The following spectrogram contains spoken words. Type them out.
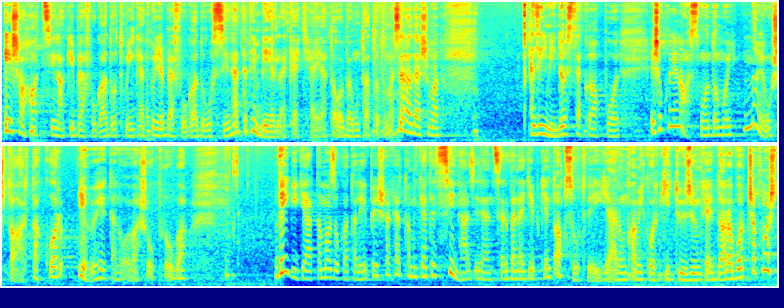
és a hat szín, aki befogadott minket, ugye befogadó szín, hát tehát én bérlek egy helyet, ahol bemutathatom az eladásomat, ez így mind összeklappol, és akkor én azt mondom, hogy na jó start, akkor jövő héten olvasópróba. Végigjártam azokat a lépéseket, amiket egy színházi rendszerben egyébként abszolút végigjárunk, amikor kitűzünk egy darabot, csak most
